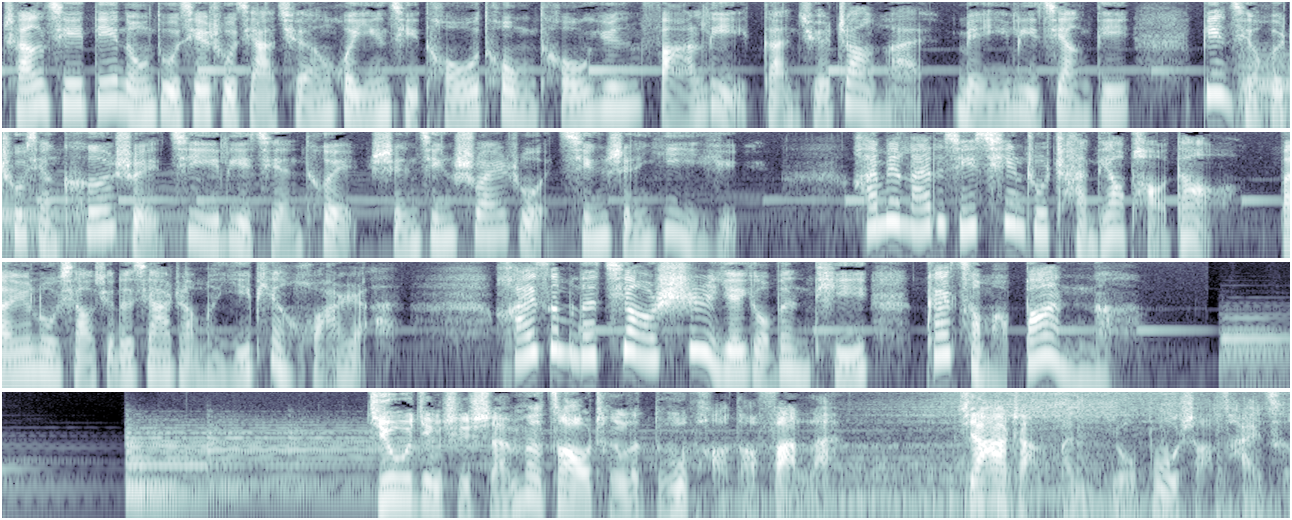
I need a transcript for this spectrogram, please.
长期低浓度接触甲醛会引起头痛、头晕、乏力、感觉障碍、免疫力降低，并且会出现瞌睡、记忆力减退、神经衰弱、精神抑郁。还没来得及庆祝铲掉跑道，白云路小学的家长们一片哗然，孩子们的教室也有问题，该怎么办呢？究竟是什么造成了毒跑道泛滥？家长们有不少猜测：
